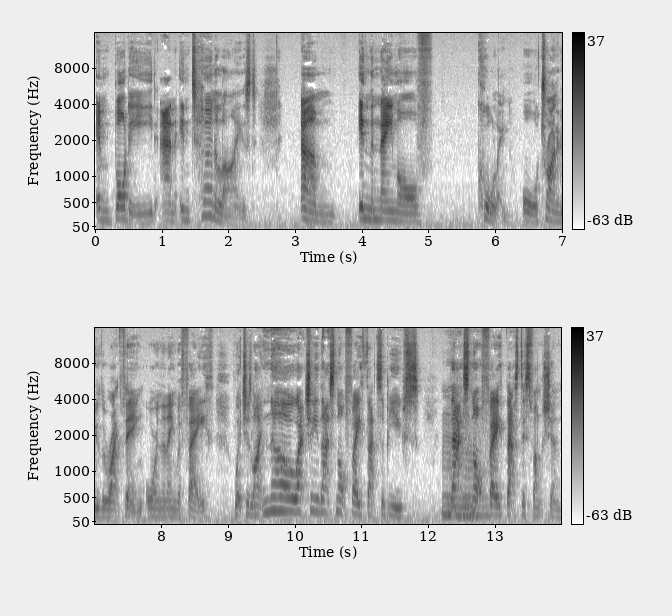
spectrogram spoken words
embodied and internalized um, in the name of calling or trying to do the right thing or in the name of faith, which is like, no, actually, that's not faith, that's abuse. That's not faith, that's dysfunction.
